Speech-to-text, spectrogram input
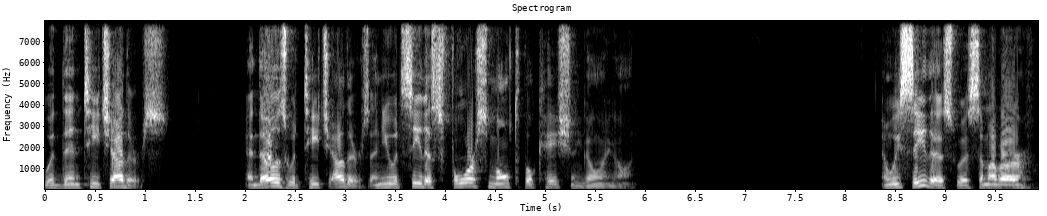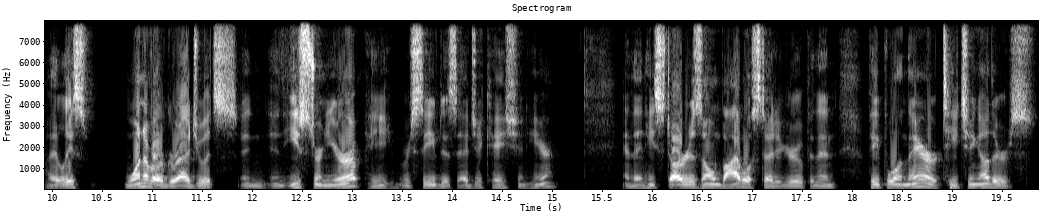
would then teach others. And those would teach others. And you would see this force multiplication going on. And we see this with some of our, at least one of our graduates in, in Eastern Europe. He received his education here. And then he started his own Bible study group, and then people in there are teaching others.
